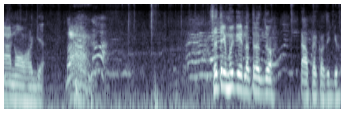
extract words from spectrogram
આ નો હળગ્યા છત્રી મૂકી એટલે તરત જો. તાપ ફેરકો થઈ ગયો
